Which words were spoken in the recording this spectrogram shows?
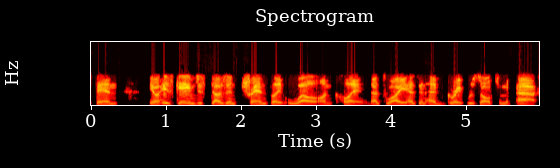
spin. You know, his game just doesn't translate well on clay. That's why he hasn't had great results in the past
